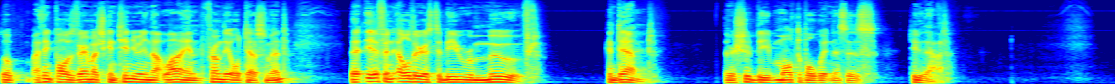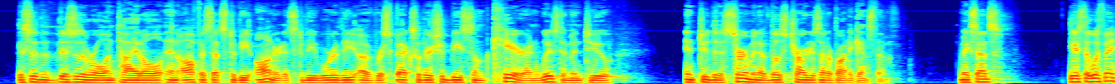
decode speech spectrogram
So I think Paul is very much continuing that line from the Old Testament that if an elder is to be removed, condemned, there should be multiple witnesses to that. This is, the, this is a role and title and office that's to be honored. It's to be worthy of respect. So there should be some care and wisdom into, into the discernment of those charges that are brought against them. Make sense? You guys still with me?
